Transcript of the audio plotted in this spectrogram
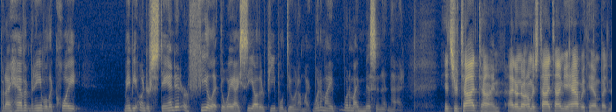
but I haven't been able to quite maybe understand it or feel it the way I see other people doing. I'm like, what am I what am I missing in that? It's your Todd time. I don't know how much Todd time you have with him, but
